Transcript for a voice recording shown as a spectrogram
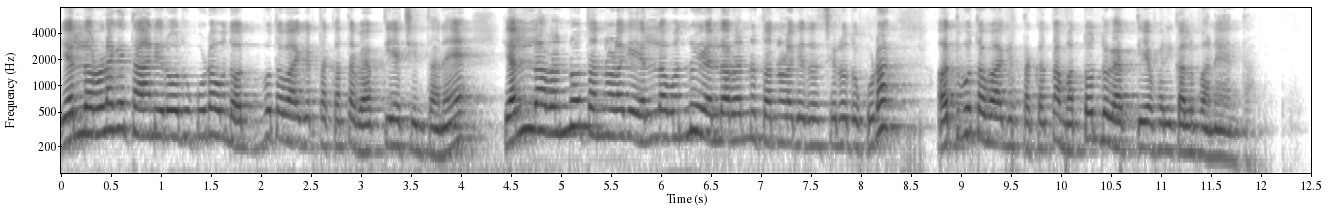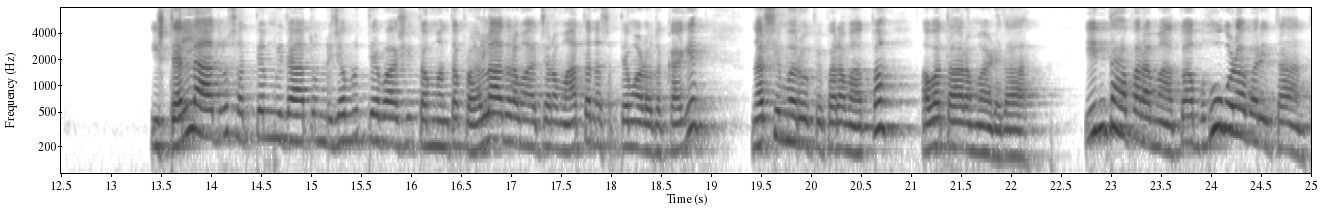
ಎಲ್ಲರೊಳಗೆ ತಾನಿರೋದು ಕೂಡ ಒಂದು ಅದ್ಭುತವಾಗಿರ್ತಕ್ಕಂಥ ವ್ಯಾಪ್ತಿಯ ಚಿಂತನೆ. ಎಲ್ಲರನ್ನೂ ತನ್ನೊಳಗೆ, ಎಲ್ಲವನ್ನೂ ಎಲ್ಲರನ್ನೂ ತನ್ನೊಳಗೆ ಧರಿಸಿರೋದು ಕೂಡ ಅದ್ಭುತವಾಗಿರ್ತಕ್ಕಂಥ ಮತ್ತೊಂದು ವ್ಯಾಪ್ತಿಯ ಪರಿಕಲ್ಪನೆ ಅಂತ. ಇಷ್ಟೆಲ್ಲ ಆದರೂ ಸತ್ಯಂ ವಿಧಾತು ನಿಜವೃತ್ಯ ಭಾಷಿತಂ ಅಂತ ಪ್ರಹ್ಲಾದರ ಮಾಚರ ಮಾತನ್ನು ಸತ್ಯ ಮಾಡೋದಕ್ಕಾಗಿ ನರಸಿಂಹರೂಪಿ ಪರಮಾತ್ಮ ಅವತಾರ ಮಾಡಿದ. ಇಂತಹ ಪರಮಾತ್ಮ ಬಹುಗುಣಭರಿತ ಅಂತ.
